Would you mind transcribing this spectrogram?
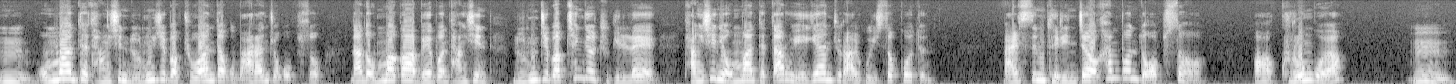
음, 엄마한테 당신 누룽지밥 좋아한다고 말한 적 없어. 난 엄마가 매번 당신 누룽지밥 챙겨주길래 당신이 엄마한테 따로 얘기한 줄 알고 있었거든. 말씀드린 적 한 번도 없어. 아, 그런 거야? 음,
